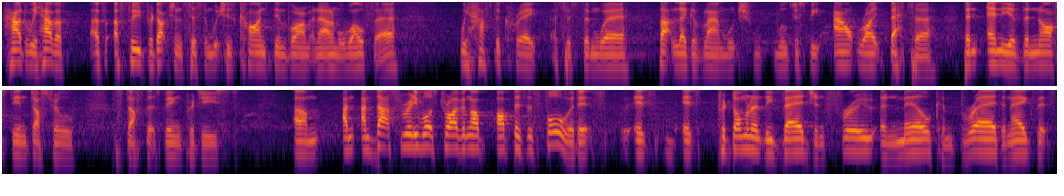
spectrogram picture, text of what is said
how do we have a, a, a food production system which is kind to the environment and animal welfare? We have to create a system where that leg of lamb which will just be outright better than any of the nasty industrial stuff that's being produced. Um, and, and that's really what's driving our, our business forward. It's, it's, it's predominantly veg and fruit and milk and bread and eggs. It's,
